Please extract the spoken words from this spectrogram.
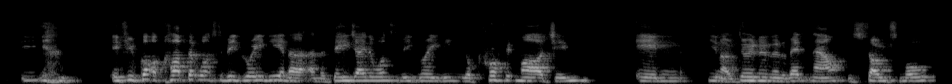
if you've got a club that wants to be greedy and a, and a DJ that wants to be greedy, your profit margin in, you know, doing an event now is so small.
